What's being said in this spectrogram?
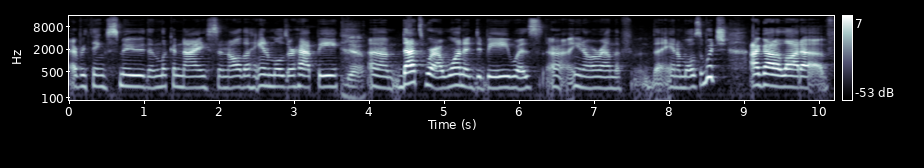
everything's smooth and looking nice and all the animals are happy. Yeah. Um, that's where I wanted to be was, uh, you know, around the the animals, which I got a lot of.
